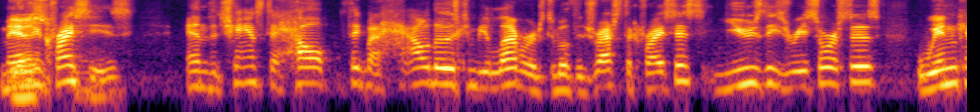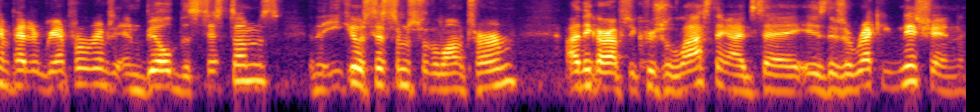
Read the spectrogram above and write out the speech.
managing yes. crises, and the chance to help think about how those can be leveraged to both address the crisis, use these resources, win competitive grant programs, and build the systems and the ecosystems for the long term. I think are absolutely crucial. The last thing I'd say is there's a recognition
